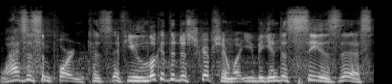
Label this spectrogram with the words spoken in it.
Why is this important? Because if you look at the description, what you begin to see is this.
